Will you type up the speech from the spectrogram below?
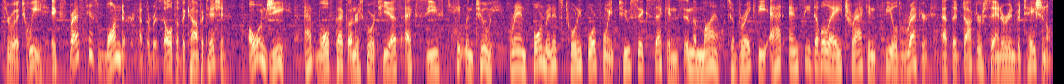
through a tweet, expressed his wonder at the result of the competition. OMG, at Wolfpack underscore TFXC's Katelyn Tuohy ran 4 minutes 24.26 seconds in the mile to break the at NCAA track and field record at the Dr. Sander Invitational,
